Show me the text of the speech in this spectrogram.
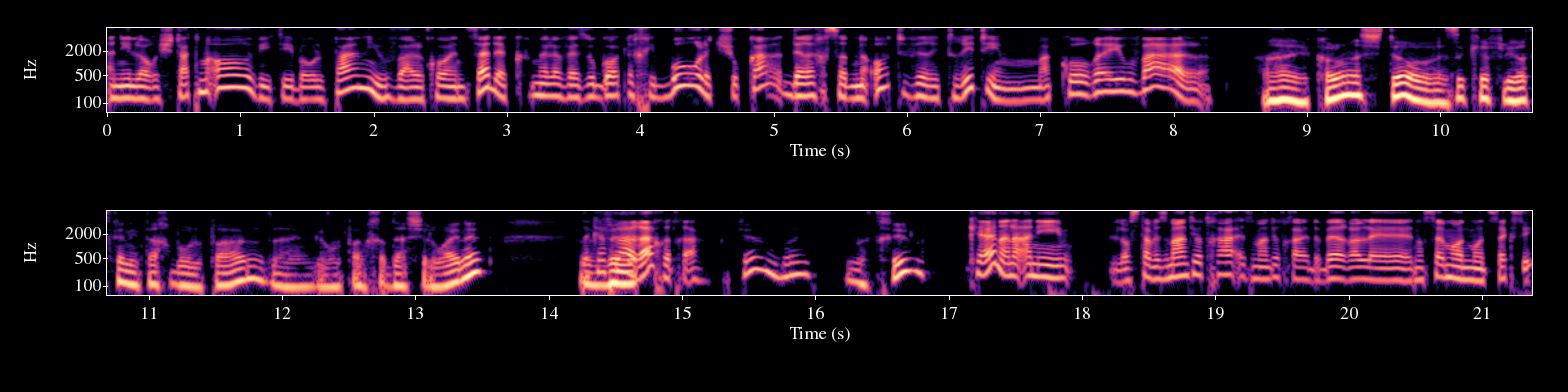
אני לא רשתת מאור, ואיתי באולפן יובל כהן צדק, מלווה זוגות לחיבור, לתשוקה, דרך סדנאות וריטריטים. מה קורה, יובל? היי, הכל ממש טוב, איזה כיף להיות כאן איתך באולפן, זה גם אולפן חדש של ynet. זה כיף ו- לארח אותך. כן, בואי נתחיל. כן, אני, אני לא סתם הזמנתי אותך, הזמנתי אותך לדבר על אה, נושא מאוד מאוד סקסי,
